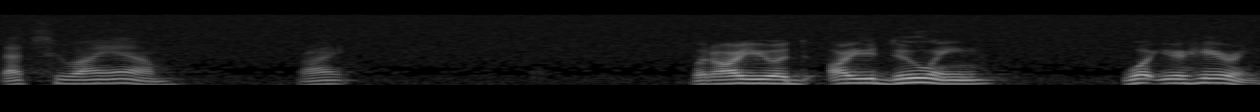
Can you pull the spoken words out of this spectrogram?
that's who I am, right? But are you, are you doing what you're hearing?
